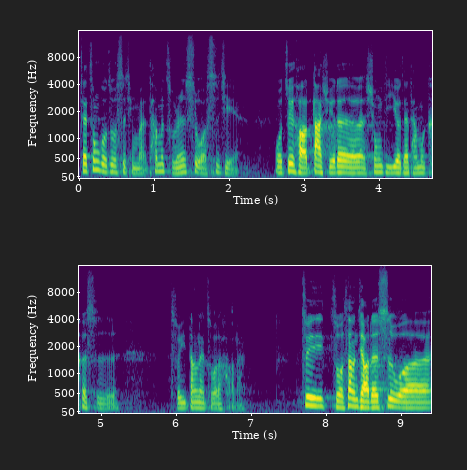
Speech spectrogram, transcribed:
在中国做事情嘛，他们主任是我师姐。我最好大学的兄弟又在他们课室，所以当然做得好了。最左上角的是我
